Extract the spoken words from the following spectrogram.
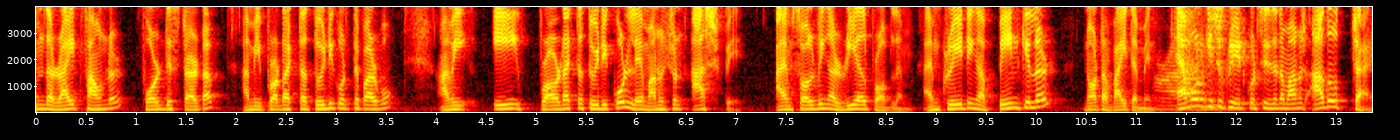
am the right founder for this startup আমি প্রোডাক্টটা তৈরি করতে পারব আমি এই প্রোডাক্টটা তৈরি করলে মানুষজন আসবে। I am solving a real problem I am creating a painkiller not a vitamin এমন কিছু ক্রিয়েট করছি যেটা মানুষ আদৌ চায়।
